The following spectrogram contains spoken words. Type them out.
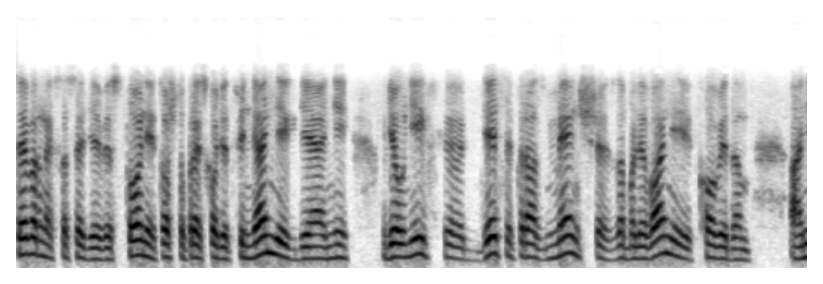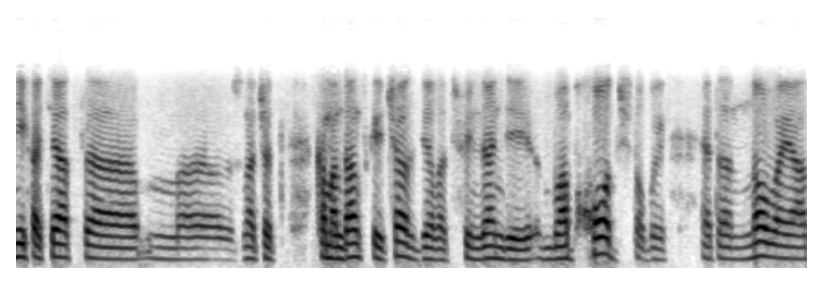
северных соседей в Эстонии, то, что происходит в Финляндии, где они, где у них 10 э, раз меньше заболеваний ковидом, они хотят, э, э, значит, комендантский час делать в Финляндии в обход, чтобы это новая,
